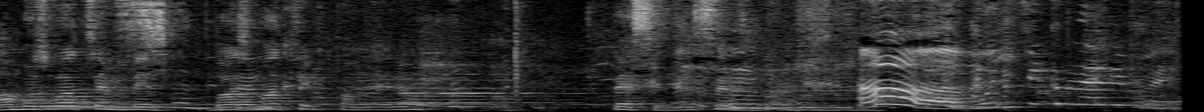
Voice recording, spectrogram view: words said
Համոզված եմ մեր բազմաթիվ տներում տեսեք, ասեմ։ Ա, մուլտիկների մեջ։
